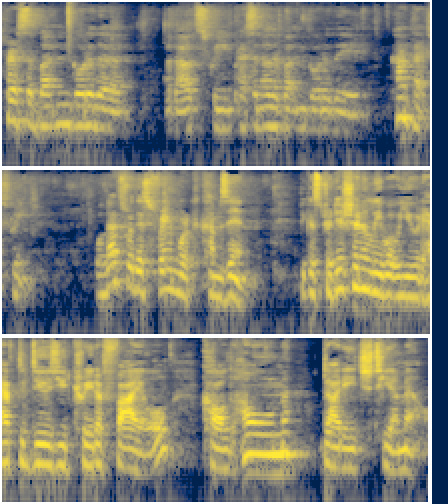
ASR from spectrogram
Press a button, go to the About screen. Press another button, go to the Contact screen. Well, that's where this framework comes in. Because traditionally what you would have to do is you'd create a file called home.html.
